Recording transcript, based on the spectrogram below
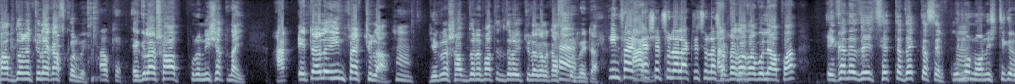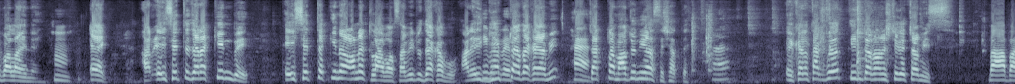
সব ধরনের চুলায় কাজ করবে। ওকে এগুলা সব কোনো নিষেধ নাই। আর এটা হলো ইনফ্রাক্ট চুলা যেগুলো সব ধরনের পাতিল ধরে ওই চুলাগুলো কাজ হ্যাঁ করবে এটা। আর গ্যাসের চুলা লাকড়ি চুলা সব একটা কথা বলে আপা এখানে যে সেটটা দেখতেছেন কোনো নন স্টিকের বালাই নাই। এক। আর এই সেটটা যারা কিনবে এই সেটটা কিনার অনেক লাভ আছে আমি একটু দেখাবো। আর এই গিফটটা দেখাই আমি হ্যাঁ। চারটা মাজনি আছে সাথে। হ্যাঁ। এখানে থাকবে তিনটা নন স্টিকের চামিচ। বাবা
